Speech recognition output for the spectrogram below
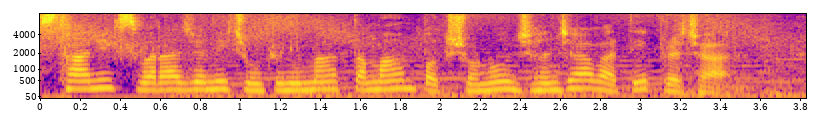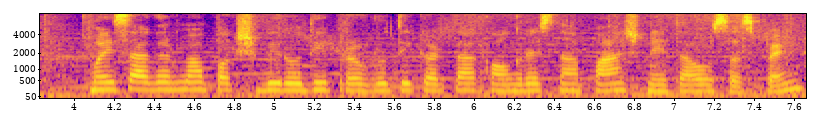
સ્થાનિક સ્વરાજ્યની ચૂંટણીમાં તમામ પક્ષોનો ઝંઝાવાતી પ્રચાર. મહીસાગરમાં પક્ષ વિરોધી પ્રવૃત્તિ કરતા કોંગ્રેસના પાંચ નેતાઓ સસ્પેન્ડ.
